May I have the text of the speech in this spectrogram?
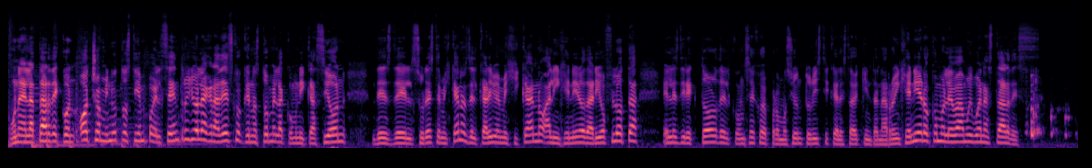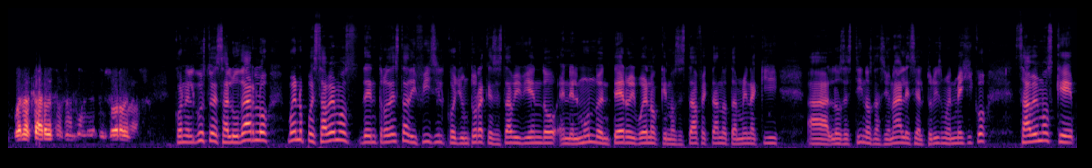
Una de la tarde con ocho minutos tiempo del centro. Yo le agradezco que nos tome la comunicación desde el sureste mexicano, desde el Caribe mexicano, al ingeniero Darío Flota. Él es director del Consejo de Promoción Turística del Estado de Quintana Roo. Ingeniero, ¿cómo le va? Muy buenas tardes. Buenas tardes, Antonio, tus órdenes con el gusto de saludarlo. Bueno, pues sabemos dentro de esta difícil coyuntura que se está viviendo en el mundo entero y bueno, que nos está afectando también aquí a los destinos nacionales y al turismo en México, sabemos que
